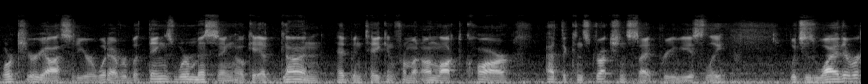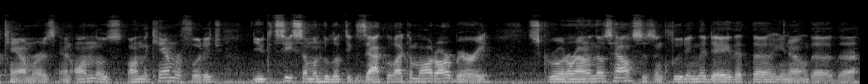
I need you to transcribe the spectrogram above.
or curiosity or whatever. But things were missing. Okay, a gun had been taken from an unlocked car at the construction site previously, which is why there were cameras. And on those on the camera footage, you could see someone who looked exactly like Ahmaud Arbery screwing around in those houses, including the day that the you know the the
